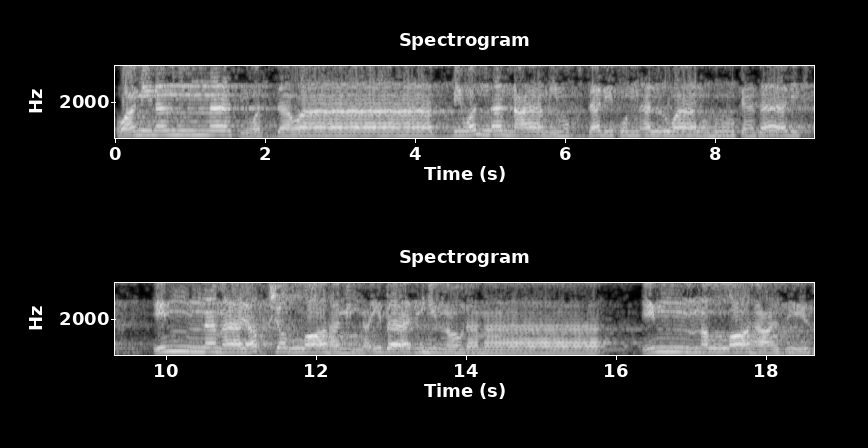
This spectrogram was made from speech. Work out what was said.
ومن الناس والدواب والأنعام مختلف ألوانه كذلك إنما يخشى الله من عباده العلماء إن الله عزيز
